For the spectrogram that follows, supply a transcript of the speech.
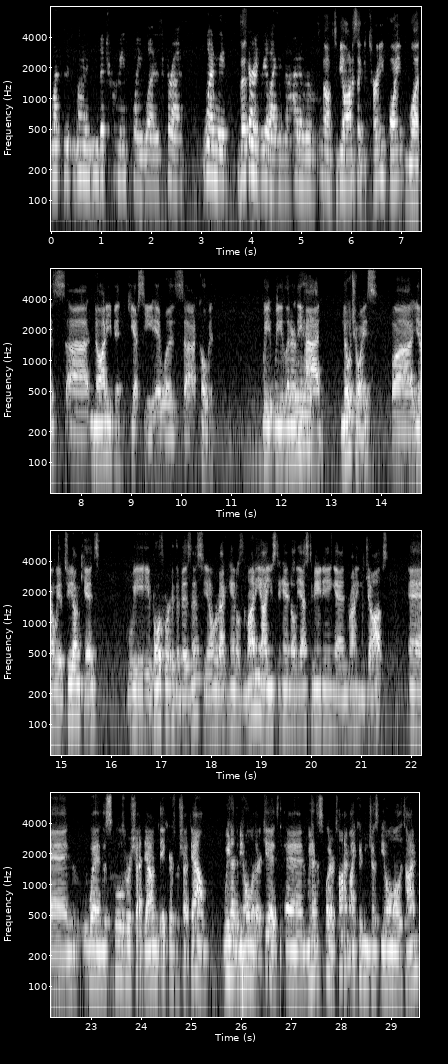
what the, when the turning point was for us when we The- started realizing that. I don't know. No, to be honest, like the turning point was uh, not even PFC. It was uh, COVID. We we literally Mhm. had no choice. Uh, you know, we have two young kids. We both work at the business. You know, Rebecca handles the money. I used to handle the estimating and running the jobs. And when the schools were shut down, daycares were shut down, we had to be home with our kids, and we had to split our time. I couldn't just be home all the time,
